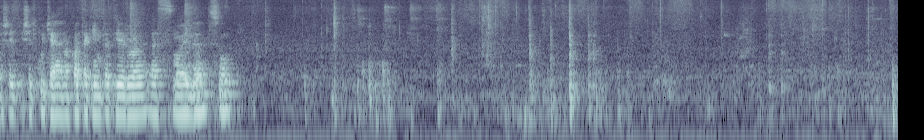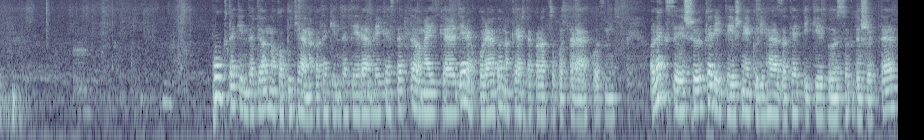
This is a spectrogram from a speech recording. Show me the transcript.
és egy, és egy kutyának a tekintetéről lesz majd szó. Pók tekintete annak a kutyának a tekintetére emlékeztette, amelyikkel gyerekkorában a kertek alatt szokott találkozni. A legszélső kerítés nélküli házak egyikéből szögdösött el,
